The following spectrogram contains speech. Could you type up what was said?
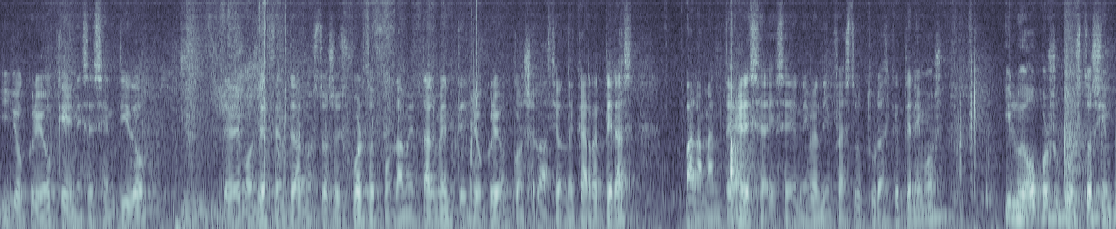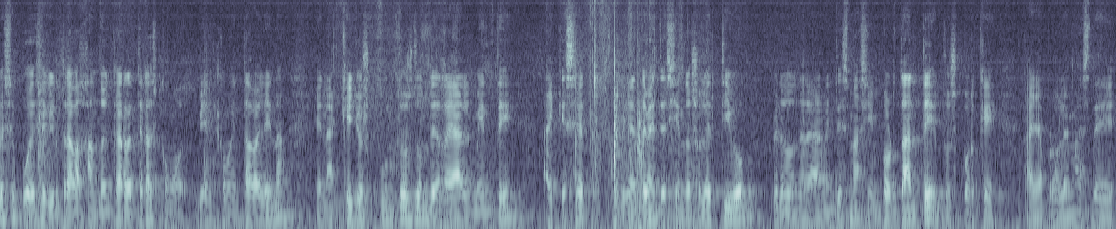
y yo creo que en ese sentido mm, debemos de centrar nuestros esfuerzos fundamentalmente, yo creo, en conservación de carreteras para mantener ese, nivel de infraestructuras que tenemos. Y luego, por supuesto, siempre se puede seguir trabajando en carreteras, como bien comentaba Elena, en aquellos puntos donde realmente hay que ser, evidentemente siendo selectivo, pero donde realmente es más importante, pues porque haya problemas de...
